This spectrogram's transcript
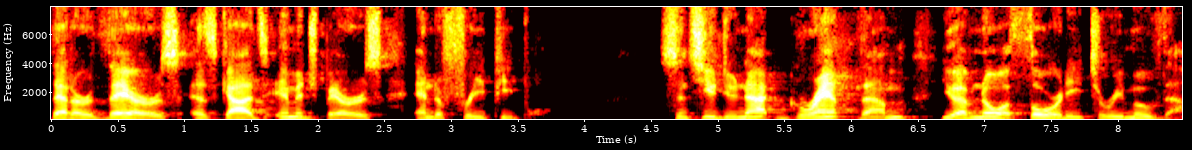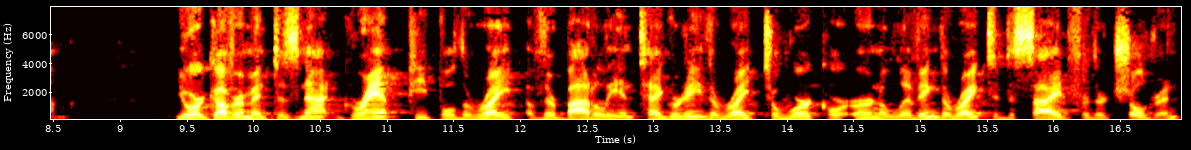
that are theirs as God's image bearers and a free people. Since you do not grant them, you have no authority to remove them. Your government does not grant people the right of their bodily integrity, the right to work or earn a living, the right to decide for their children,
